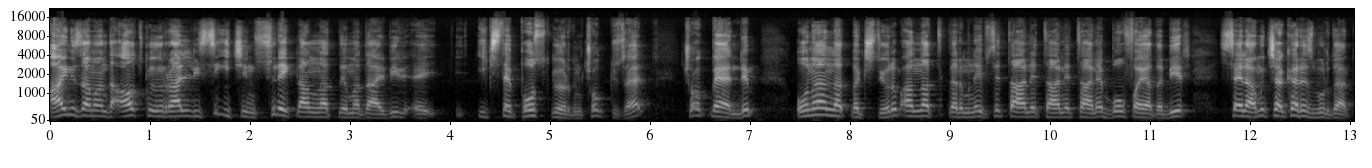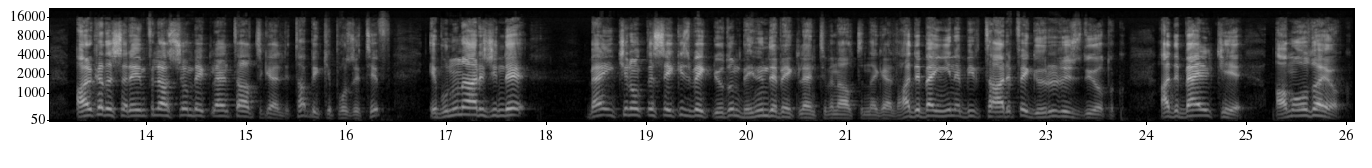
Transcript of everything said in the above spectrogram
Aynı zamanda altcoin rallisi için sürekli anlattığıma dair bir e, X'te post gördüm. Çok güzel. Çok beğendim. Onu anlatmak istiyorum. Anlattıklarımın hepsi tane tane tane BOFA'ya da bir selamı çakarız buradan. Arkadaşlar enflasyon beklenti altı geldi. Tabii ki pozitif. E bunun haricinde ben 2.8 bekliyordum. Benim de beklentimin altında geldi. Hadi ben yine bir tarife görürüz diyorduk. Hadi belki ama o da yok.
